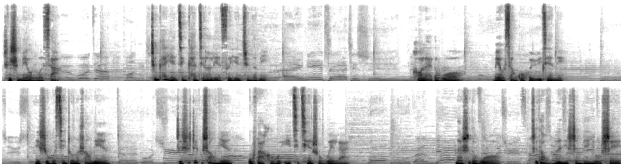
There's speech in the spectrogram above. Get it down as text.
迟迟没有落下，睁开眼睛看见了脸色严峻的你。后来的我，没有想过会遇见你，你是我心中的少年，只是这个少年。无法和我一起牵手未来。那时的我，知道无论你身边有谁，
